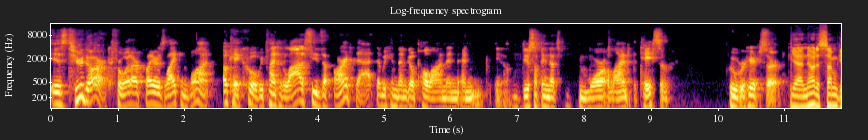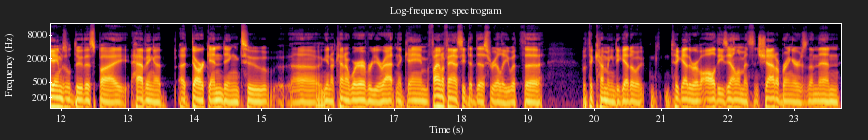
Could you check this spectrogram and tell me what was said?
is too dark for what our players like and want okay cool we planted a lot of seeds that aren't that that we can then go pull on and and you know do something that's more aligned to the tastes of who we're here to serve Yeah, I notice some games will do this by having a, a dark ending to, uh, you know, kind of wherever you're at in the game. Final Fantasy did this really with the with the coming together together of all these elements and Shadowbringers, and then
